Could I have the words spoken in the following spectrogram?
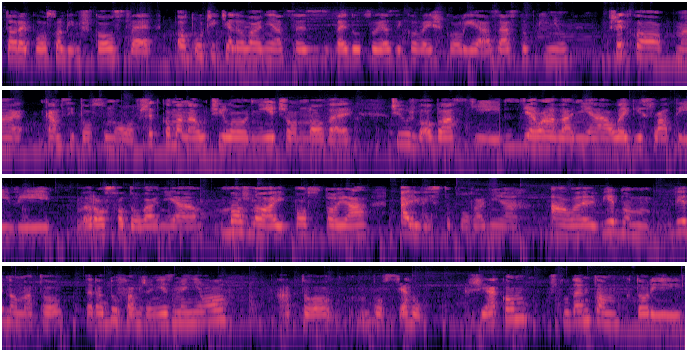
ktoré pôsobím v školstve, od učiteľovania cez vedúcu jazykovej školy a zástupkyňu, všetko ma kam si posunulo, všetko ma naučilo niečo nové či už v oblasti vzdelávania, legislatívy, rozhodovania, možno aj postoja, aj vystupovania. Ale v jednom, v jednom ma to teda dúfam, že nezmenilo a to vo vzťahu k žiakom, študentom, ktorí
